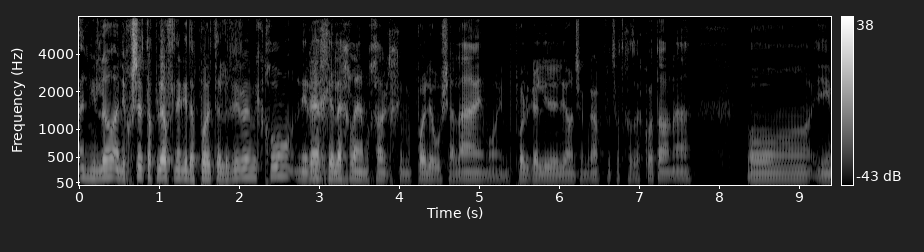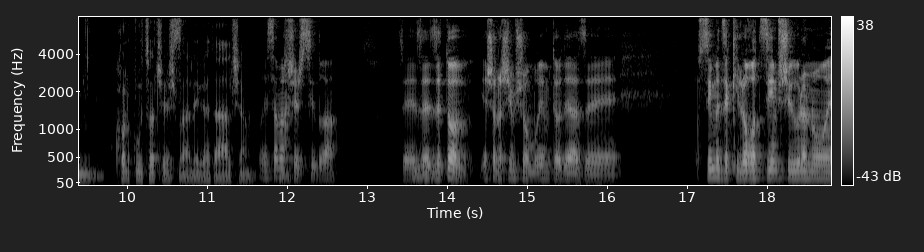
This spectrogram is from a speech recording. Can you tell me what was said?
אני לא, אני חושב את הפלייאוף נגד הפועל תל אביב הם ייקחו, נראה Mm. איך ילך להם אחר כך עם הפועל ירושלים, או עם הפועל גליל עליון, שהם גם קבוצות חזקות העונה, או עם כל קבוצות שיש בליגת העל שם. אני שמח שיש סדרה. זה, זה, זה טוב. יש אנשים שאומרים, אתה יודע, זה... עושים את זה כי לא רוצים שיהיו לנו אה,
